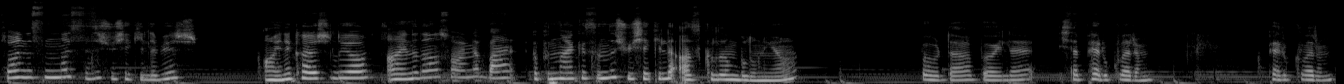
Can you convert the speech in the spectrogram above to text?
Sonrasında sizi şu şekilde bir ayna karşılıyor. Aynadan sonra ben kapının arkasında şu şekilde askılığım bulunuyor. Burada böyle işte peruklarım, peruklarım,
